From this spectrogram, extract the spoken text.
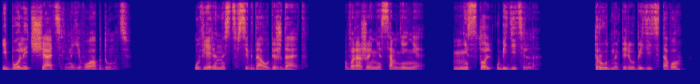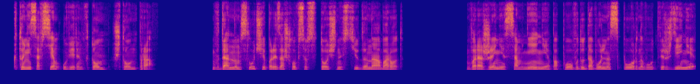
и более тщательно его обдумать. Уверенность всегда убеждает. Выражение сомнения не столь убедительно. Трудно переубедить того, кто не совсем уверен в том, что он прав. В данном случае произошло все с точностью да наоборот. Выражение сомнения по поводу довольно спорного утверждения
